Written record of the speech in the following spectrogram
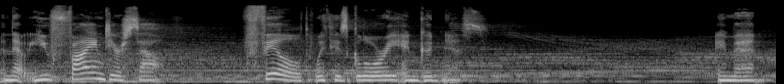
And that you find yourself filled with His glory and goodness. Amen.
